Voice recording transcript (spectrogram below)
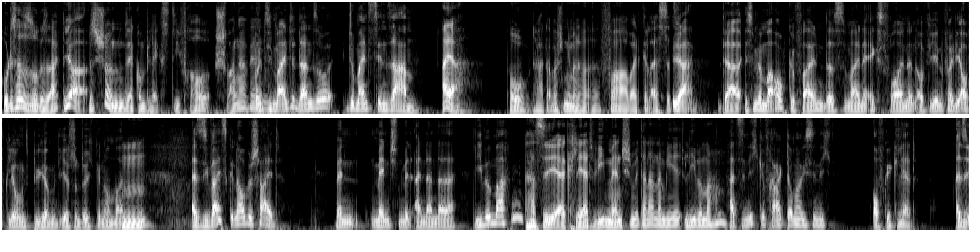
Oh, das hast du so gesagt? Ja. Das ist schon sehr komplex. Die Frau schwanger werden? Und sie meinte dann so, du meinst den Samen. ah ja. Oh, da hat aber schon jemand äh, Vorarbeit geleistet. Ja, da ist mir mal aufgefallen, dass meine Ex-Freundin auf jeden Fall die Aufklärungsbücher mit ihr schon durchgenommen hat. Mhm. Also sie weiß genau Bescheid. Wenn Menschen miteinander Liebe machen, Hast du dir erklärt, wie Menschen miteinander Mi- Liebe machen? hat sie nicht gefragt, darum habe ich sie nicht aufgeklärt. Also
